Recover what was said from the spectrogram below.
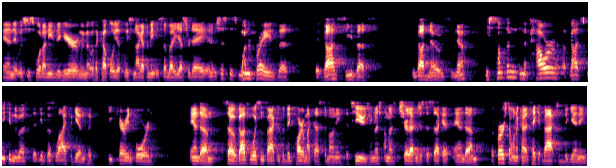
and it was just what I needed to hear. And we met with a couple. Lisa and I got to meet with somebody yesterday, and it was just this one phrase that that God sees us and God knows. You know, there's something in the power of God speaking to us that gives us life again to keep carrying forward. And um, so God's voice, in fact, is a big part of my testimony. It's huge. I'm going to share that in just a second. And um, but first, I want to kind of take it back to the beginning.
